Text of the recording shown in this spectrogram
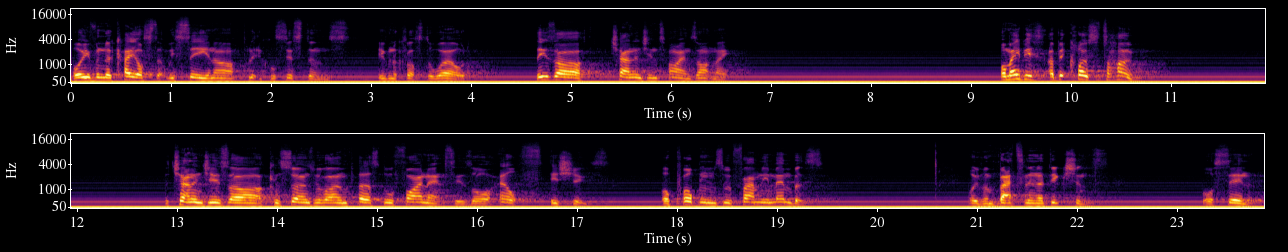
or even the chaos that we see in our political systems, even across the world. These are challenging times, aren't they? Or maybe it's a bit closer to home. The challenges are concerns with our own personal finances or health issues, or problems with family members, or even battling addictions or sin.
